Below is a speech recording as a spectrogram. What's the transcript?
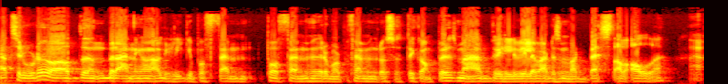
Jeg tror det var at den beregninga ligger på, fem, på 500 mål på 570 kamper, som jeg ville, ville vært, vært best av alle. Ja.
